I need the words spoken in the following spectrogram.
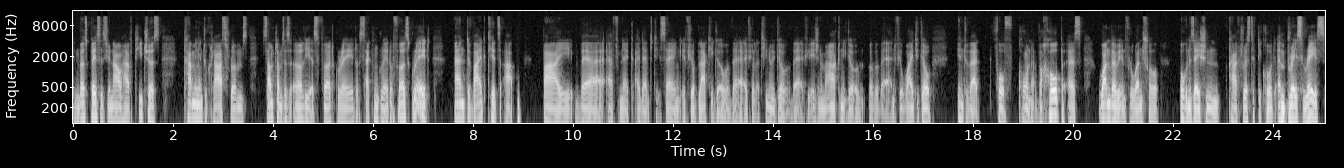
In most places, you now have teachers coming into classrooms, sometimes as early as third grade or second grade or first grade, and divide kids up by their ethnic identity, saying if you're black, you go over there, if you're Latino, you go over there, if you're Asian American, you go over there, and if you're white, you go into that fourth corner. The Hope, as one very influential organization characteristically called Embrace Race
